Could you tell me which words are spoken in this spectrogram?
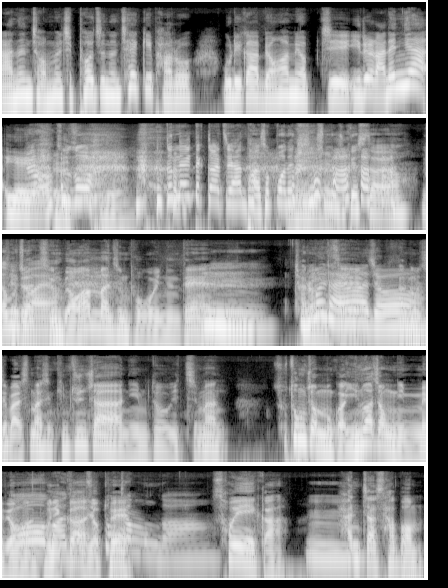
라는 점을 짚어주는 책이 바로 우리가 명함이 없지 일을 안 했냐 예요. 그거 예. 끝날 때까지 한 다섯 번 네. 해주셨으면 좋겠어요. 너무 제가 좋아요. 지금 명함만 지금 보고 있는데 음. 정말 가령 이제 다양하죠. 방금 이제 말씀하신 김춘자님도 있지만 소통 전문가 인화정님의 명함을 어, 보니까. 소통 옆에 전문가. 서예가, 음. 한자 사범,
